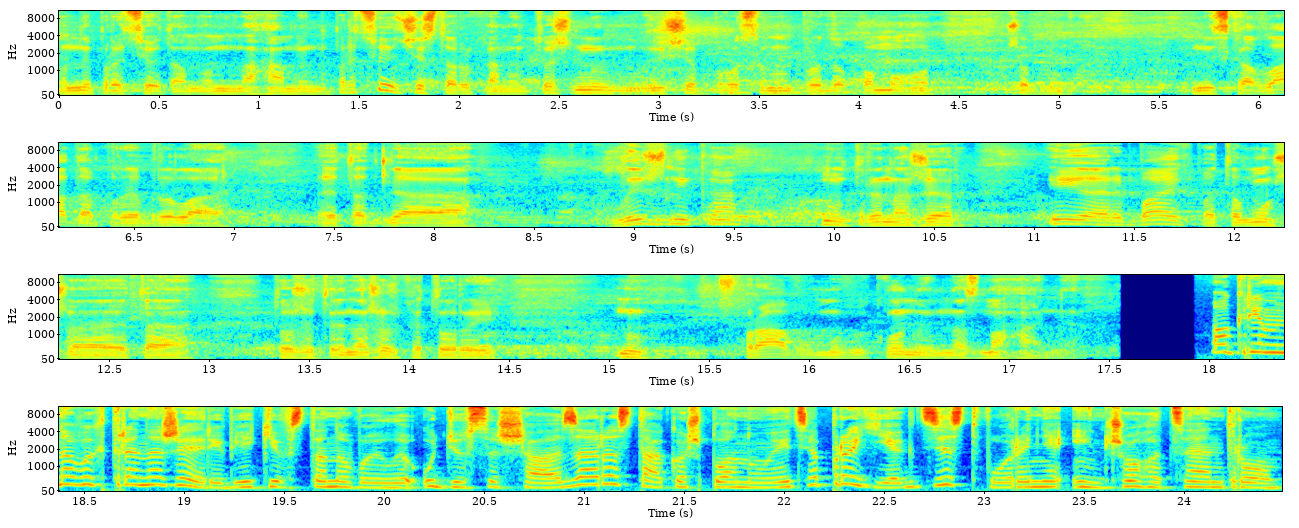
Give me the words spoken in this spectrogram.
Він не працює там ногами, не працює чисто руками. Тож ми ще просимо про допомогу, щоб міська влада приобрела це для лыжника, ну, тренажер, и аэрбайк, потому что это тоже тренажер, который ну, вправу ми виконуємо на змаганнях. Окрім нових тренажерів, які встановили у ДЮСШ, зараз також планується проєкт зі створення іншого центру.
